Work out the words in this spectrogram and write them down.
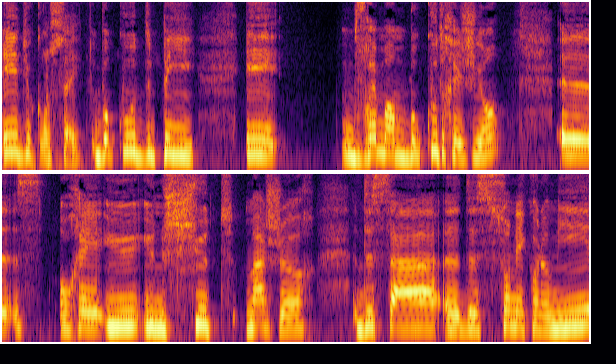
et du Conseil. Beaucoup de pays et vraiment beaucoup de régions euh, auraient eu une chute majeure de sa, euh, de son économie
